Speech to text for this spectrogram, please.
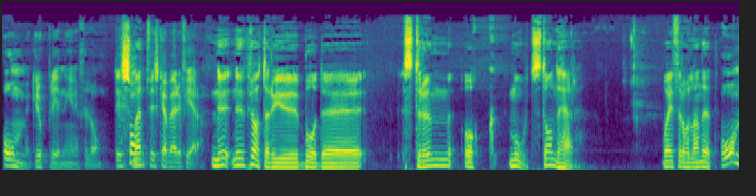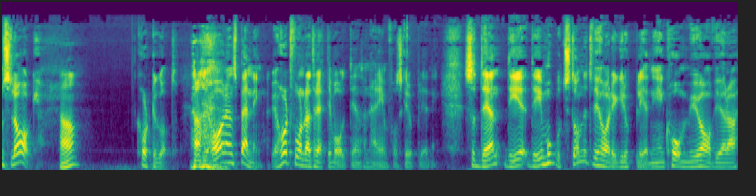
om gruppledningen är för lång. Det är sånt Men- vi ska verifiera. Nu, nu pratar du ju både ström och motstånd här. Vad är förhållandet? Och omslag. Ja, Kort och gott. Vi har en spänning. Vi har 230 volt i en sån här Enfos gruppledning. Så den, det, det motståndet vi har i gruppledningen kommer ju avgöra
